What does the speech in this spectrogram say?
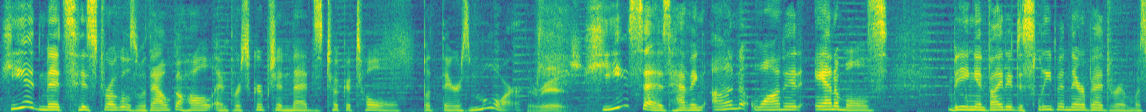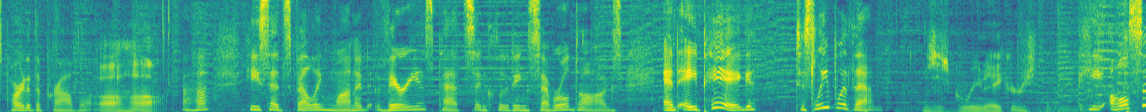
he admits his struggles with alcohol and prescription meds took a toll, but there's more. There is. He says having unwanted animals being invited to sleep in their bedroom was part of the problem. Uh huh. Uh huh. He said Spelling wanted various pets, including several dogs and a pig, to sleep with them. Was this Green Acres? He also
